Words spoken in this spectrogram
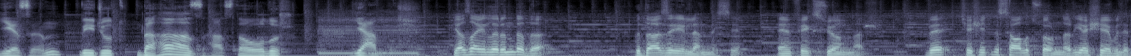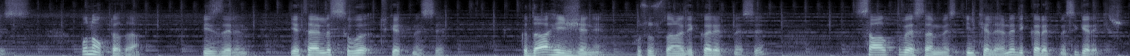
Yazın vücut daha az hasta olur. Yanlış. Yaz aylarında da gıda zehirlenmesi, enfeksiyonlar ve çeşitli sağlık sorunları yaşayabiliriz. Bu noktada bizlerin yeterli sıvı tüketmesi, gıda hijyeni hususlarına dikkat etmesi, sağlıklı beslenme ilkelerine dikkat etmesi gerekir.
